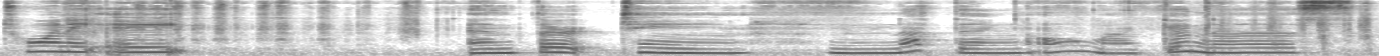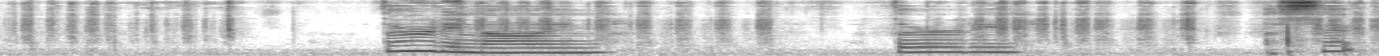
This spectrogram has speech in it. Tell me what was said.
28, and 13. Nothing. Oh my goodness. 39, 30, a 6,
